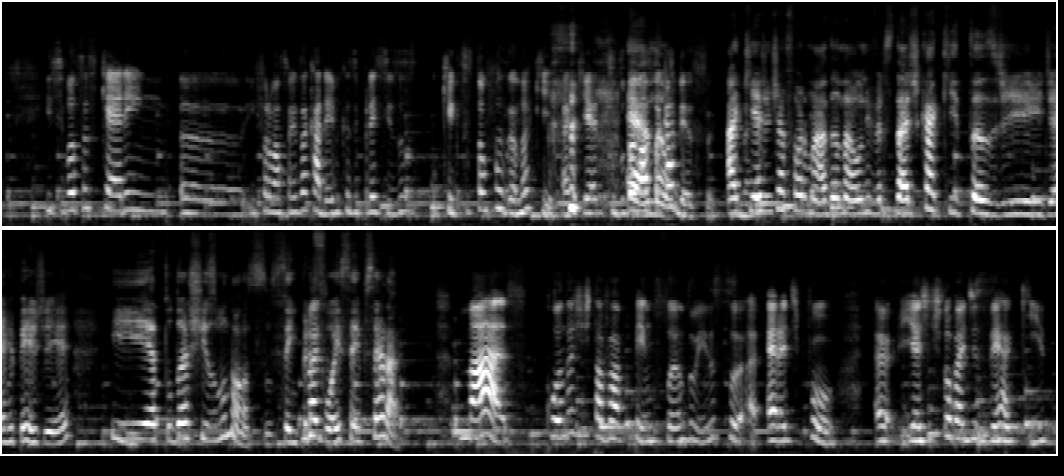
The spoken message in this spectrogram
e se vocês querem. ah, informações acadêmicas e precisas, o que, que vocês estão fazendo aqui? Aqui é tudo da É, nossa não. cabeça. Aqui né? a gente é formada na Universidade Caquitas de, de RPG e é tudo achismo nosso. Sempre Mas- foi, sempre será. Mas, quando a gente tava pensando isso, era tipo. é, E a gente não vai dizer aqui,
